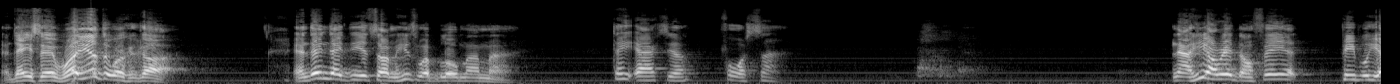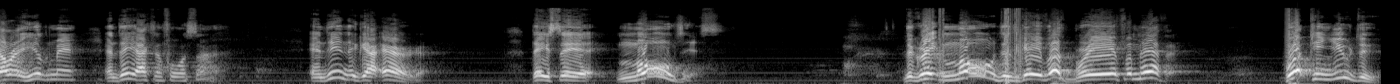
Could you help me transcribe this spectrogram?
And they said, what is the work of God? And then they did something. Here's what blew my mind. They asked him for a sign. Now he already done fed people, he already healed the man, and they asked him for a sign. And then they got arrogant. They said, Moses, the great Moses gave us bread from heaven. What can you do?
